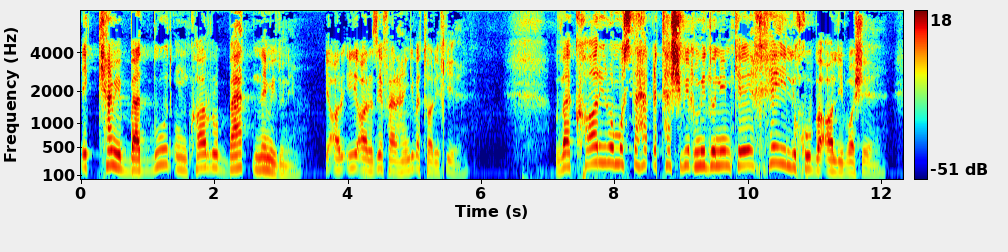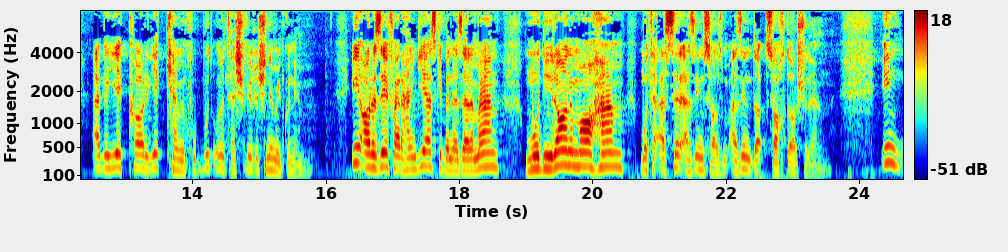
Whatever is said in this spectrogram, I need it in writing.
یک کمی بد بود اون کار رو بد نمی‌دونیم. یه آرزه فرهنگی و تاریخیه. و کاری رو مستحق تشویق می‌دونیم که خیلی خوب و عالی باشه. اگه یک کار یک کمی خوب بود اونو تشویقش نمی کنیم این آرزه فرهنگی است که به نظر من مدیران ما هم متأثر از این, از این ساختار شدن. این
